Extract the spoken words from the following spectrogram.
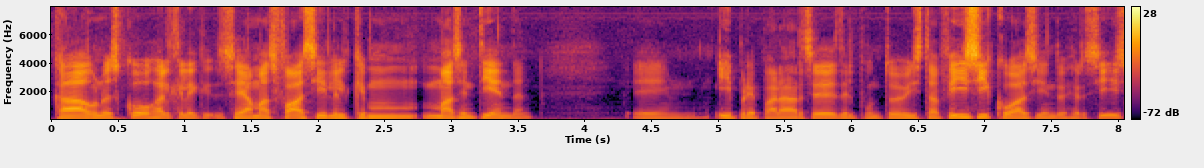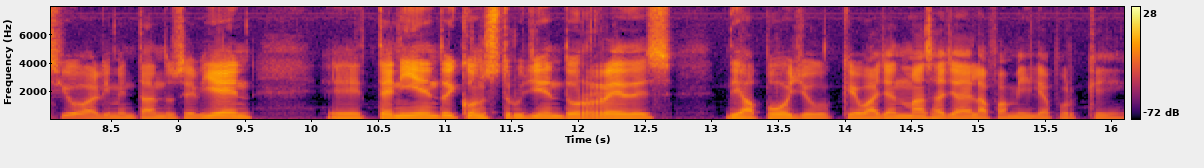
cada uno escoja el que le sea más fácil, el que más entiendan Em, y prepararse desde el punto de vista físico, haciendo ejercicio, alimentándose bien, eh, teniendo y construyendo redes de apoyo que vayan más allá de la familia, porque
